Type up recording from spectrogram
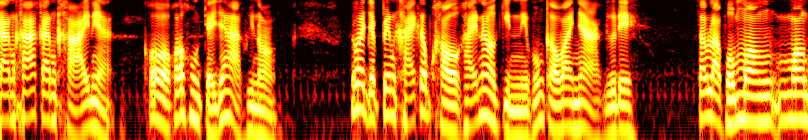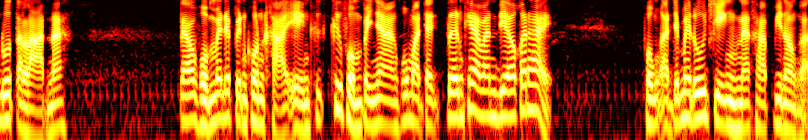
การค้าการขายเนี่ยก็ก็คงจะยากพี่น้อง ไม่ว่าจะเป็นขายกับเขาขายเน่ากินนี่ผมก็ว่ายากอยู่เดีสำหรับผมมองมองดูตลาดนะ แต่ว่าผมไม่ได้เป็นคนขายเองคือคือผมไปย่างผมอาจจะเดินแค่วันเดียวก็ได้ ผมอาจจะไม่รู้จริงนะครับ พี่น้องก็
